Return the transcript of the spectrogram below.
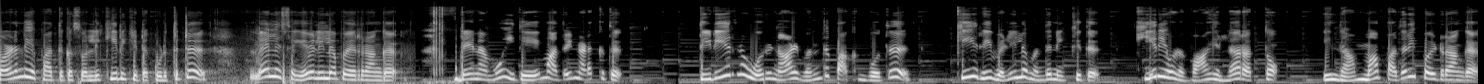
குழந்தைய பார்த்துக்க சொல்லி கீரி கிட்ட கொடுத்துட்டு வேலை செய்ய வெளியில போயிடுறாங்க. தினமும் இதே மாதிரி நடக்குது. திடீர்னு ஒரு நாள் வந்து பார்க்கும்போது கீரி வெளியில வந்து நிக்குது. கீரியோட வாயெல்லாம் ரத்தம். இந்த அம்மா பதறி போயிடுறாங்க.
